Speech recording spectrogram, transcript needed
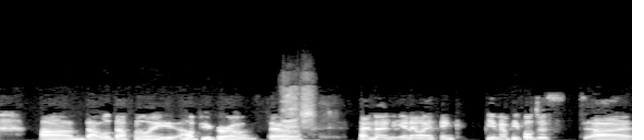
um, that will definitely help you grow. So. Yes. And then, you know, I think you know, people just uh,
